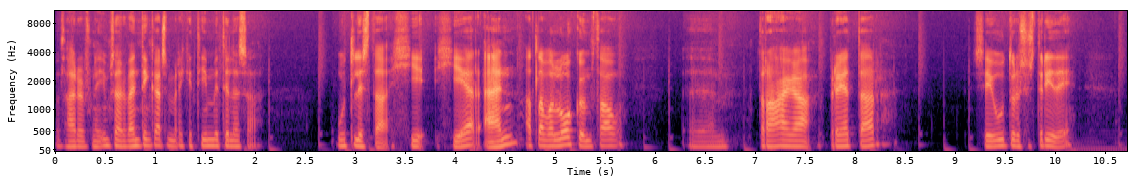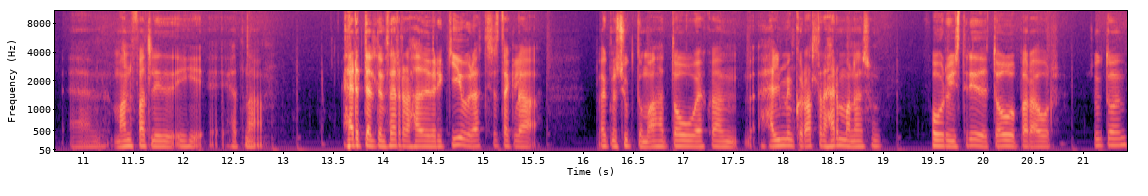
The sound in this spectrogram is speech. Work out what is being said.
það eru svona ymsæri vendingar sem er ekki tími til þess að útlista hér. En allavega lókum þá um, draga breytar sig út úr þessu stríði. Um, mannfallið í hérna, herrdeldum þeirra hafi verið gífurlegt sérstaklega vegna sjúkdóma. Það dói eitthvað helmingur allra herrmanna sem fóru í stríði dói bara úr sjúkdómum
